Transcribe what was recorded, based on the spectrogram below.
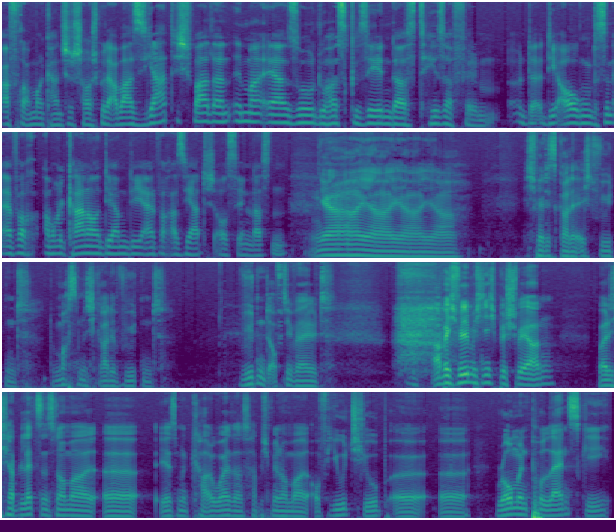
afroamerikanische Schauspieler, aber asiatisch war dann immer eher so, du hast gesehen, das Tesafilm. Die Augen, das sind einfach Amerikaner und die haben die einfach asiatisch aussehen lassen. ja, ja, ja, ja. Ich werde jetzt gerade echt wütend. Du machst mich gerade wütend. Wütend auf die Welt. Aber ich will mich nicht beschweren, weil ich habe letztens nochmal, äh, jetzt mit Carl Weathers, habe ich mir nochmal auf YouTube äh, äh, Roman Polanski,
